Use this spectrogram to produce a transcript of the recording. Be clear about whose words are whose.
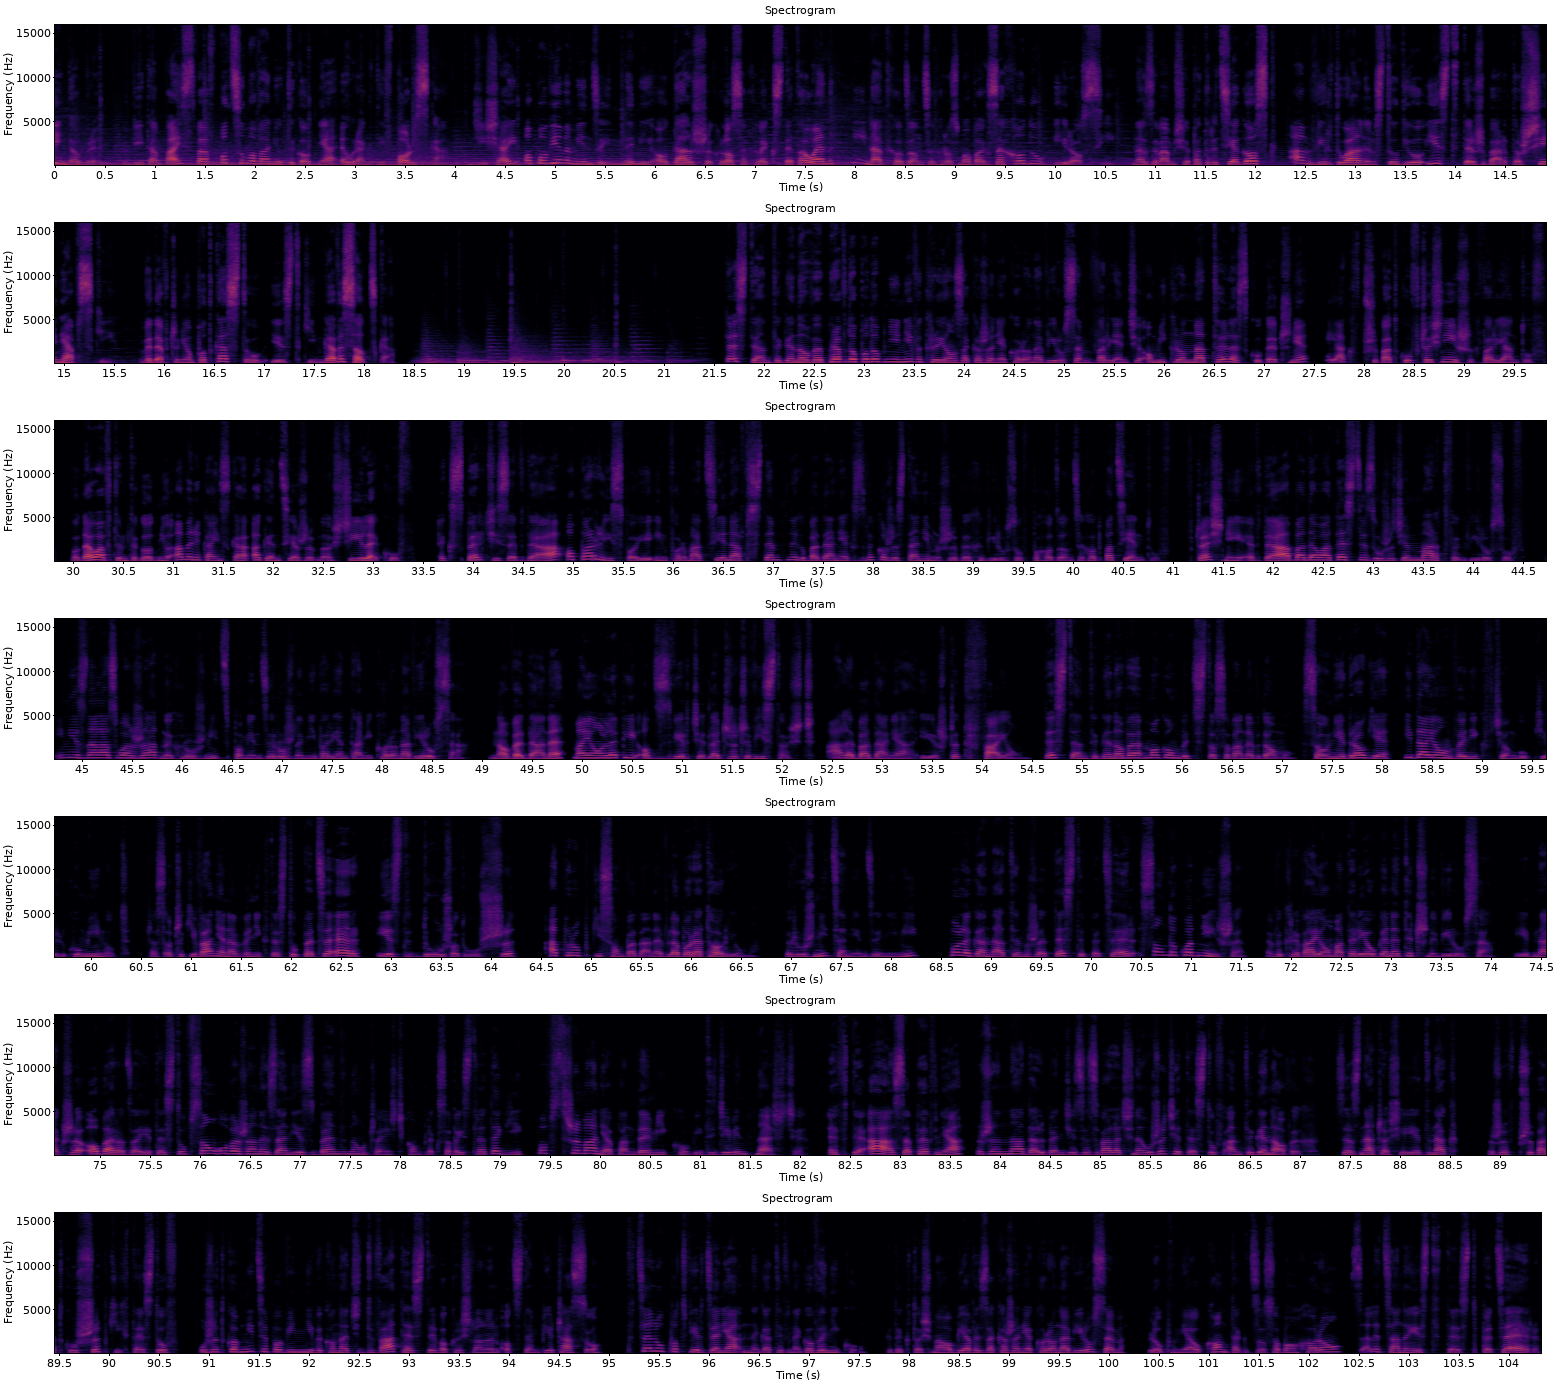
Speaker 1: Dzień dobry. Witam Państwa w podsumowaniu tygodnia Euractiv Polska. Dzisiaj opowiemy m.in. o dalszych losach Lex TVN i nadchodzących rozmowach Zachodu i Rosji. Nazywam się Patrycja Gosk, a w wirtualnym studiu jest też Bartosz Sieniawski. Wydawczynią podcastu jest Kinga Wysocka. Testy antygenowe prawdopodobnie nie wykryją zakażenia koronawirusem w wariancie Omikron na tyle skutecznie, jak w przypadku wcześniejszych wariantów, podała w tym tygodniu amerykańska Agencja Żywności i Leków. Eksperci z FDA oparli swoje informacje na wstępnych badaniach z wykorzystaniem żywych wirusów pochodzących od pacjentów. Wcześniej FDA badała testy z użyciem martwych wirusów i nie znalazła żadnych różnic pomiędzy różnymi wariantami koronawirusa. Nowe dane mają lepiej odzwierciedlać rzeczywistość, ale badania jeszcze trwają. Testy antygenowe mogą być stosowane w domu. Są niedrogie i dają wynik w ciągu kilku minut. Czas oczekiwania na wynik testu PCR jest dużo dłuższy, a próbki są badane w laboratorium. Różnica między nimi polega na tym, że testy PCR są dokładniejsze. Wykrywają materiał genetyczny wirusa. Jednakże oba rodzaje testów są uważane za niezbędną część kompleksowej strategii powstrzymania pandemii COVID-19. FDA zapewnia, że nadal będzie zezwalać na użycie testów antygenowych. Zaznacza się jednak, że w przypadku szybkich testów użytkownicy powinni wykonać dwa testy w określonym odstępie czasu w celu potwierdzenia negatywnego wyniku. Gdy ktoś ma objawy zakażenia koronawirusem lub miał kontakt z osobą chorą, zalecany jest test PCR.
